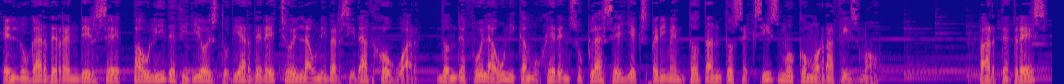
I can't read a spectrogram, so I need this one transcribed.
En lugar de rendirse, Pauli decidió estudiar Derecho en la Universidad Howard, donde fue la única mujer en su clase y experimentó tanto sexismo como racismo. Parte 3.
